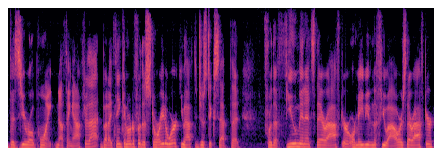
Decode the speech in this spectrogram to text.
the zero point, nothing after that. But I think in order for the story to work, you have to just accept that for the few minutes thereafter, or maybe even the few hours thereafter,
